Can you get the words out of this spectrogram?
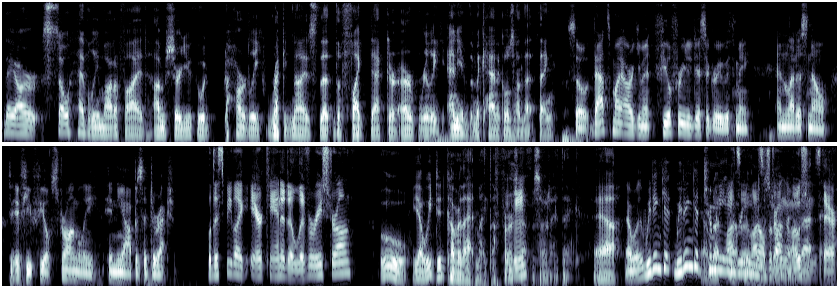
They are so heavily modified. I'm sure you would hardly recognize that the flight deck or, or really any of the mechanicals on that thing. so that's my argument. Feel free to disagree with me and let us know if you feel strongly in the opposite direction. Will this be like Air Canada livery strong? Ooh, yeah, we did cover that in like the 1st Mhm. episode, I think. Yeah, was, we didn't get we didn't get Yeah, too many not- Lots angry of, emails lots of strong about that. emotions there.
